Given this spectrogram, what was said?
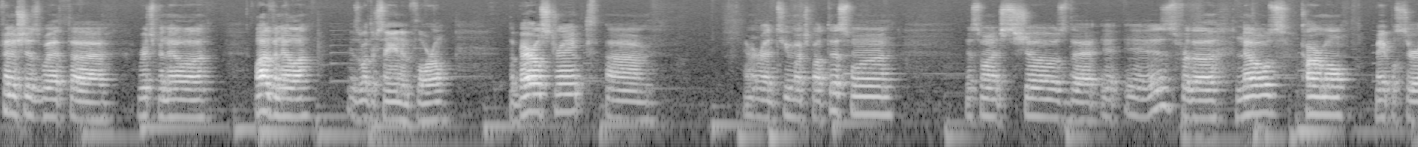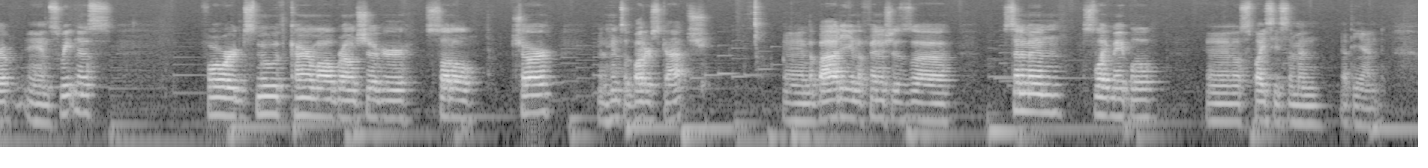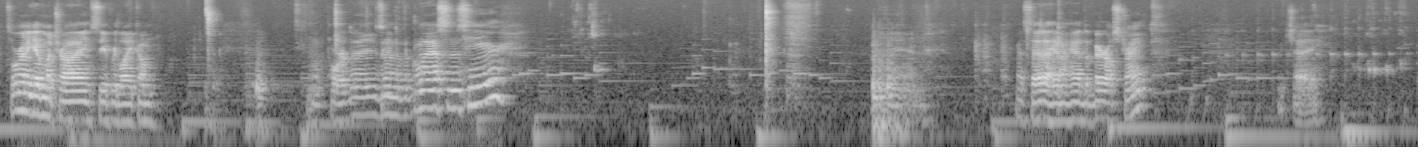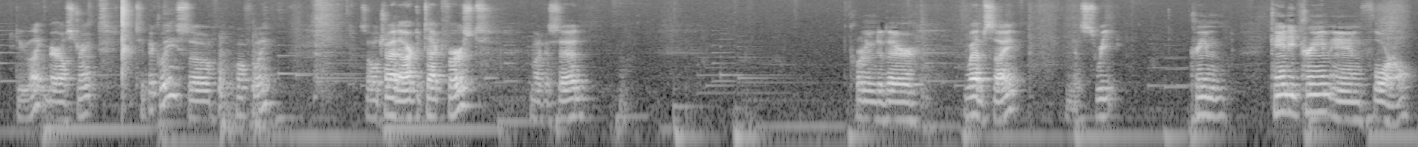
finishes with uh, rich vanilla, a lot of vanilla is what they're saying in floral. The barrel strength, um, haven't read too much about this one. This one it shows that it is for the nose, caramel, maple syrup, and sweetness. Forward, smooth caramel, brown sugar, subtle char, and hints of butterscotch. And the body and the finish is uh, cinnamon, slight maple, and a spicy cinnamon at the end. So we're going to give them a try and see if we like them. I'll pour these into the glasses here. I said I haven't had the barrel strength, which I do like barrel strength typically, so hopefully. So we'll try the Architect first, like I said. According to their website, it's sweet cream, candied cream and floral.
